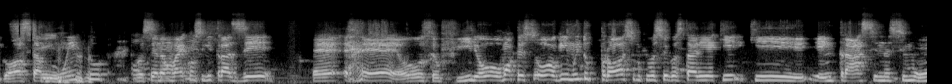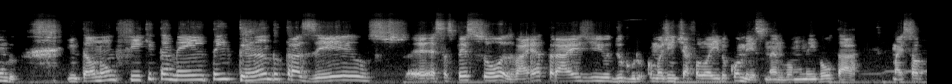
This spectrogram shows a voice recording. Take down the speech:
gosta Sim. muito, você não vai conseguir trazer é, é, ou seu filho, ou uma pessoa, ou alguém muito próximo que você gostaria que, que entrasse nesse mundo. Então não fique também tentando trazer os, é, essas pessoas, vai atrás de, do grupo, como a gente já falou aí no começo, né? Não vamos nem voltar. Mas só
